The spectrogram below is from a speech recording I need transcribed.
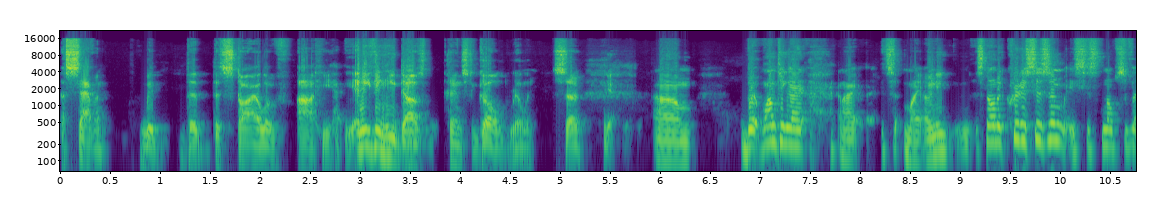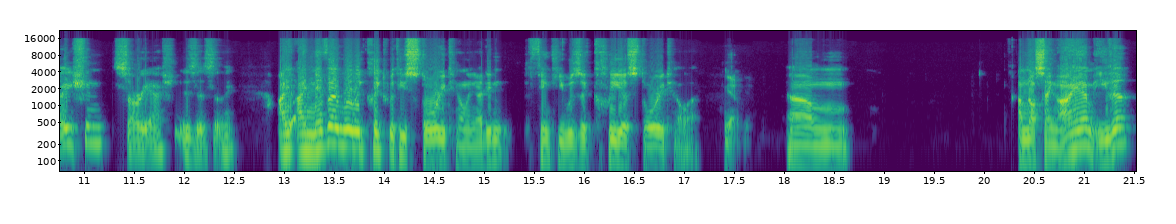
a savant with the the style of art he ha- anything he does turns to gold really. So Yeah. Um, but one thing I and I it's my only it's not a criticism. It's just an observation. Sorry, Ash. Is there something? I, I never really clicked with his storytelling. I didn't think he was a clear storyteller. Yeah. Um, I'm not saying I am either,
